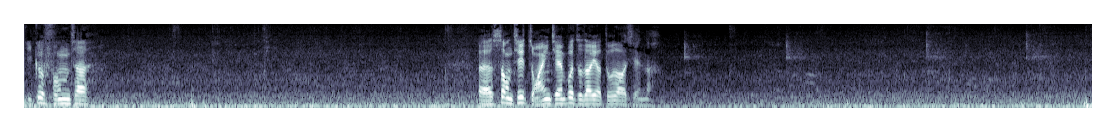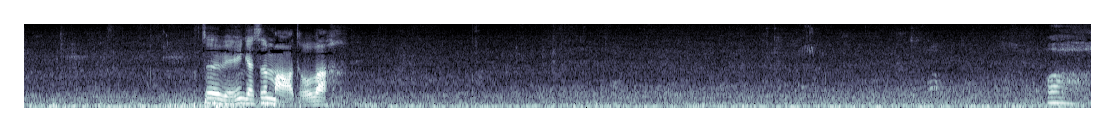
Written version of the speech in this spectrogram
一个风车。呃，上去转一圈，不知道要多少钱呢？这边应该是码头吧？哇！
